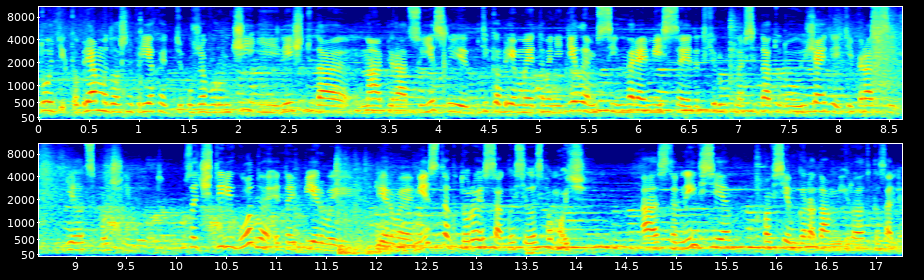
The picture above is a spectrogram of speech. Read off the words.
до декабря мы должны приехать уже в Урумчи и лечь туда на операцию. Если в декабре мы этого не делаем, с января месяца этот хирург навсегда туда уезжает, и эти операции делаться больше не будут. Ну, за 4 года это первый, первое место, которое согласилось помочь. А остальные все по всем городам мира отказали.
